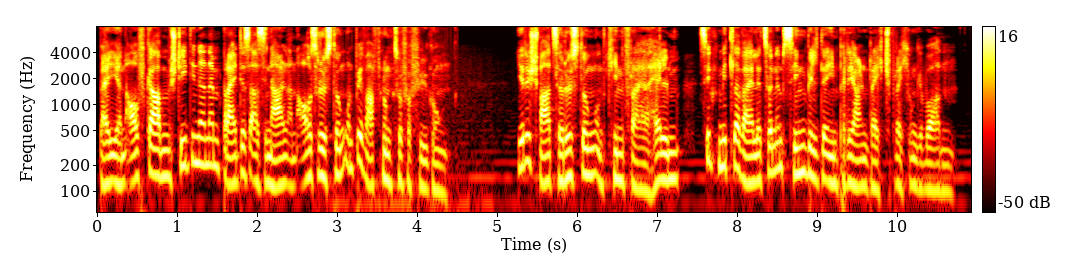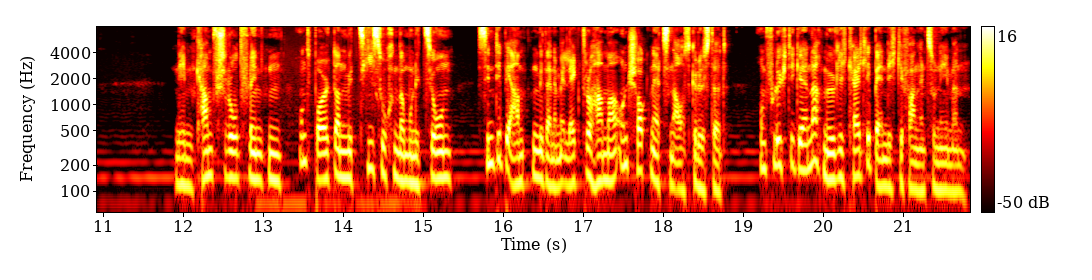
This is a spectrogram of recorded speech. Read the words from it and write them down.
Bei ihren Aufgaben steht ihnen ein breites Arsenal an Ausrüstung und Bewaffnung zur Verfügung. Ihre schwarze Rüstung und kinnfreier Helm sind mittlerweile zu einem Sinnbild der imperialen Rechtsprechung geworden. Neben Kampfschrotflinten und Boltern mit zielsuchender Munition sind die Beamten mit einem Elektrohammer und Schocknetzen ausgerüstet, um Flüchtige nach Möglichkeit lebendig gefangen zu nehmen.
